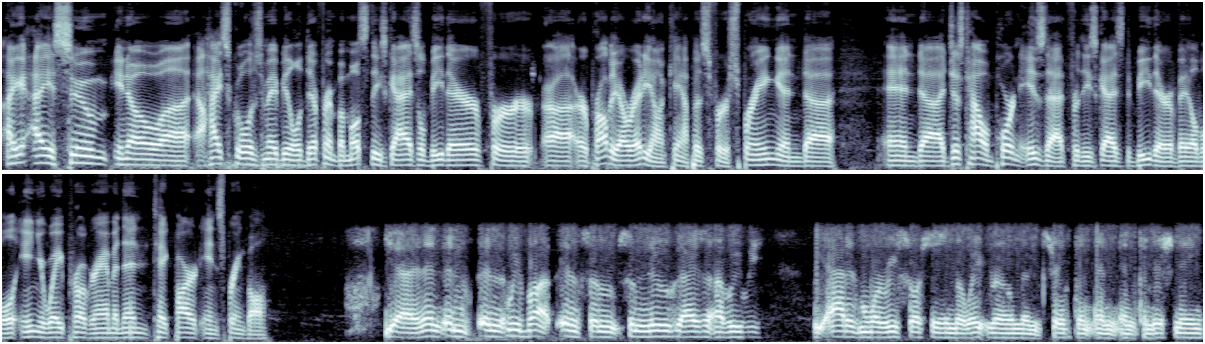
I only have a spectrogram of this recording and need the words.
I, I, assume you know uh, high schoolers may be a little different, but most of these guys will be there for uh, or probably already on campus for spring and uh, and uh, just how important is that for these guys to be there available in your weight program and then take part in spring ball? Yeah, and and, and we brought in some some new guys. Uh, we we we added more resources in the weight room and strength and, and, and conditioning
